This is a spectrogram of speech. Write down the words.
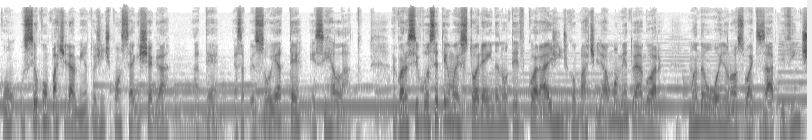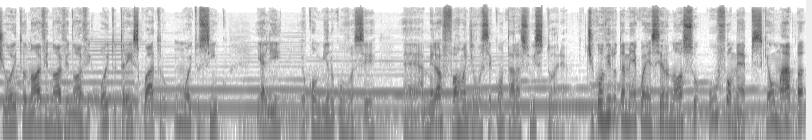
com o seu compartilhamento, a gente consegue chegar até essa pessoa e até esse relato. Agora, se você tem uma história e ainda não teve coragem de compartilhar, o momento é agora. Manda um oi no nosso WhatsApp 28999834185 e ali eu combino com você é, a melhor forma de você contar a sua história. Te convido também a conhecer o nosso UFO Maps, que é um mapa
